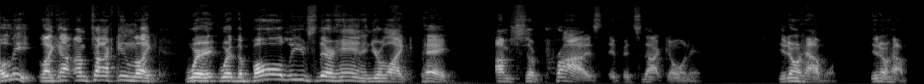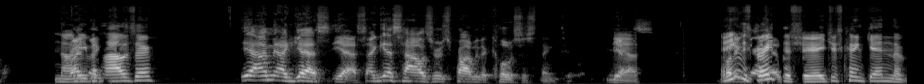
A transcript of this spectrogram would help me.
elite. Like I, I'm talking like where where the ball leaves their hand and you're like, hey, I'm surprised if it's not going in. You don't have one. You don't have one. Not Right, even like- Hauser? Yeah, I mean, I guess yes. I guess Hauser is probably the closest thing to it. Yeah. Yes, And But he was again, great this year. He just couldn't get in the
